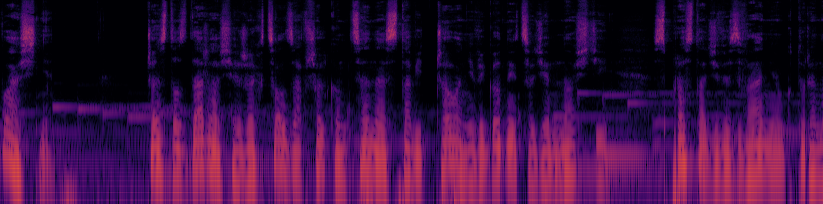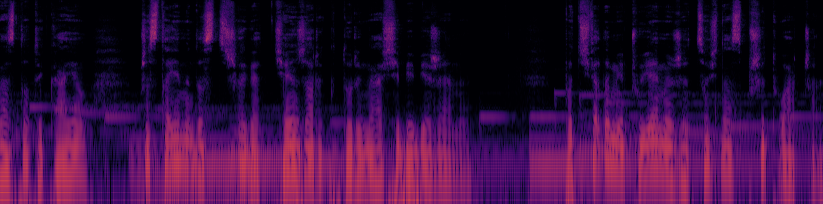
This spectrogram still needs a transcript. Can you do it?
Właśnie. Często zdarza się, że chcąc za wszelką cenę stawić czoła niewygodnej codzienności, sprostać wyzwaniom, które nas dotykają, przestajemy dostrzegać ciężar, który na siebie bierzemy. Podświadomie czujemy, że coś nas przytłacza,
